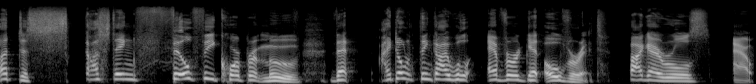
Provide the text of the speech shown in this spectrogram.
a disgusting, filthy corporate move that I don't think I will ever get over it. Pie Guy Rules, out.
